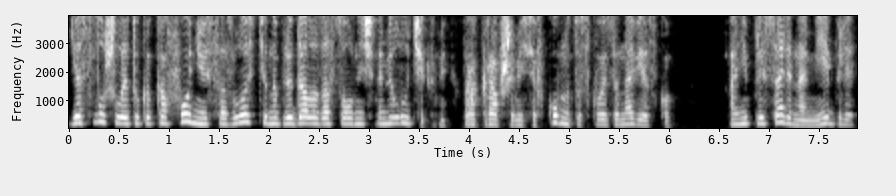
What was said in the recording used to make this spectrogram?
я слушала эту какофонию и со злостью наблюдала за солнечными лучиками, прокравшимися в комнату сквозь занавеску. Они плясали на мебели,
